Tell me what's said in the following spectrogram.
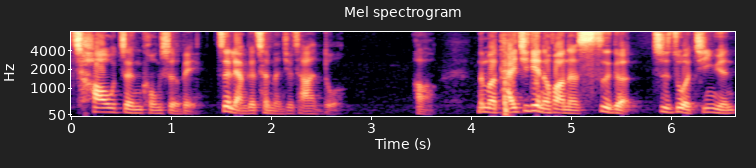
超真空设备，这两个成本就差很多。好，那么台积电的话呢，四个制作晶圆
